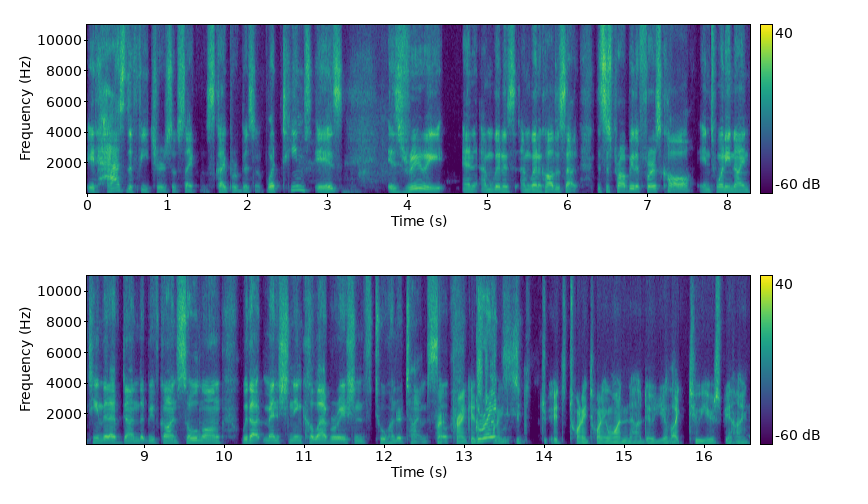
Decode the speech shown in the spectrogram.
It has the features of Skype for Business. What Teams is is really and I'm gonna I'm gonna call this out. This is probably the first call in 2019 that I've done that we've gone so long without mentioning collaboration 200 times. So Frank, it's, great. 20, it's, it's 2021 now, dude. You're like two years behind.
